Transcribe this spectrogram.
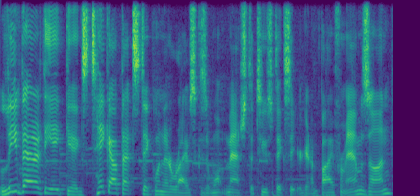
Leave that at the 8 gigs. Take out that stick when it arrives because it won't match the two sticks that you're going to buy from Amazon.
